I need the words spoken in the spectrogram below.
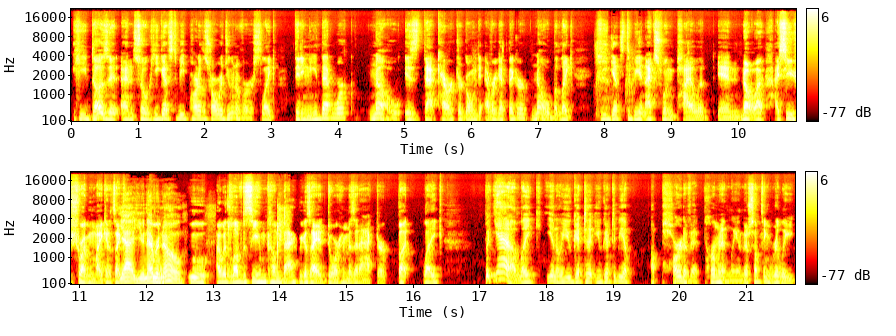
he does it, and so he gets to be part of the Star Wars universe. Like, did he need that work? No. Is that character going to ever get bigger? No. But like, he gets to be an X-wing pilot in. No, I, I see you shrugging, Mike, and it's like, yeah, you never ooh, know. ooh, I would love to see him come back because I adore him as an actor. But like, but yeah, like you know, you get to you get to be a, a part of it permanently, and there's something really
